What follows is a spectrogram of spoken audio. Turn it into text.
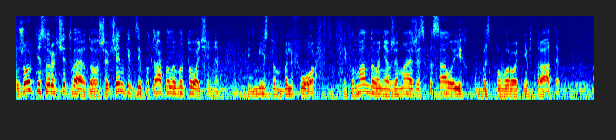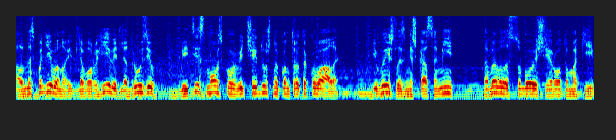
У жовтні 44-го шевченківці потрапили в оточення під містом Бельфор, і командування вже майже списало їх у безповоротні втрати. Але несподівано і для ворогів, і для друзів бійці Смовського відчайдушно контратакували і вийшли з мішка самі та вивели з собою ще й роту макі.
